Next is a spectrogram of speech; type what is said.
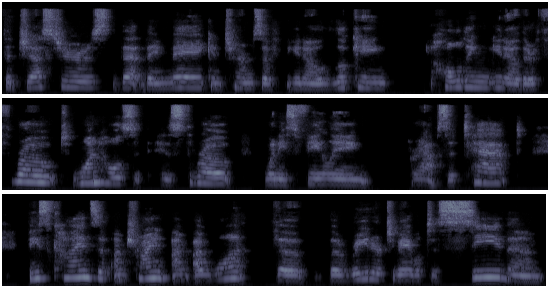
the gestures that they make in terms of you know looking holding you know their throat. One holds his throat when he's feeling perhaps attacked these kinds of i'm trying I'm, i want the the reader to be able to see them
